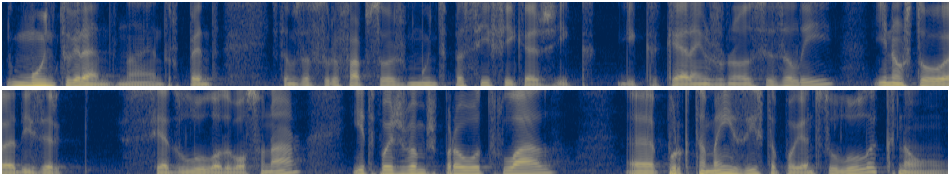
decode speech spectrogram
muito grande, não é? De repente estamos a fotografar pessoas muito pacíficas e que, e que querem os jornalistas ali e não estou a dizer se é de Lula ou de Bolsonaro, e depois vamos para o outro lado, uh, porque também existe apoiantes do Lula que não,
